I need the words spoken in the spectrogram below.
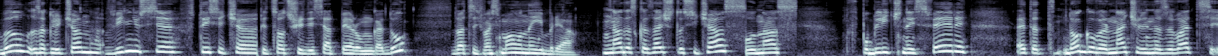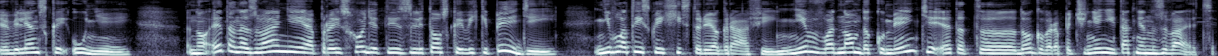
был заключен в Вильнюсе в 1561 году, 28 ноября. Надо сказать, что сейчас у нас в публичной сфере этот договор начали называть Веленской унией. Но это название происходит из литовской Википедии. Ни в латвийской историографии, ни в одном документе этот э, договор о подчинении так не называется.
